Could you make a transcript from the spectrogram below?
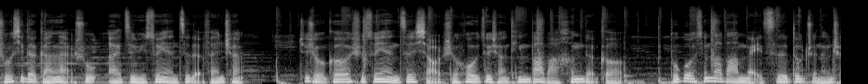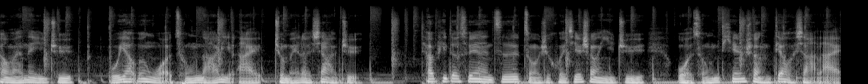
熟悉的《橄榄树》来自于孙燕姿的翻唱。这首歌是孙燕姿小时候最常听爸爸哼的歌，不过孙爸爸每次都只能唱完那一句“不要问我从哪里来”，就没了下句。调皮的孙燕姿总是会接上一句“我从天上掉下来”。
